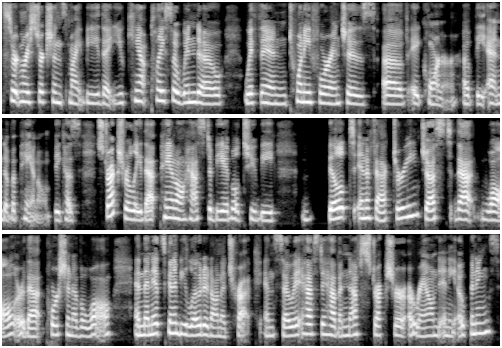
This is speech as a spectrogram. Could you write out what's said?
certain restrictions might be that you can't place a window within 24 inches of a corner of the end of a panel because structurally that panel has to be able to be built in a factory, just that wall or that portion of a wall, and then it's going to be loaded on a truck. And so it has to have enough structure around any openings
